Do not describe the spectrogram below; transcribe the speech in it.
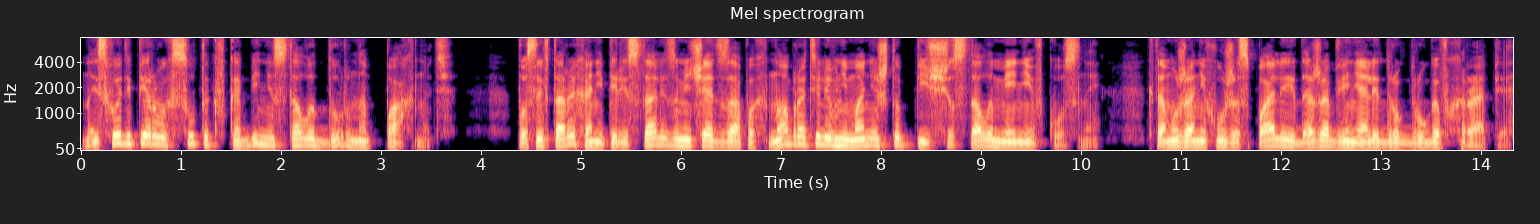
На исходе первых суток в кабине стало дурно пахнуть. После вторых они перестали замечать запах, но обратили внимание, что пища стала менее вкусной. К тому же они хуже спали и даже обвиняли друг друга в храпе.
